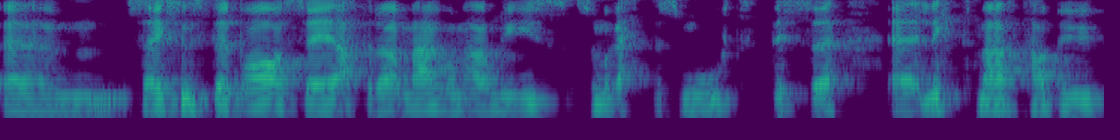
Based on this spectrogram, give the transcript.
Um, så jeg syns det er bra å se at det er mer og mer lys som rettes mot disse eh, litt mer tabu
